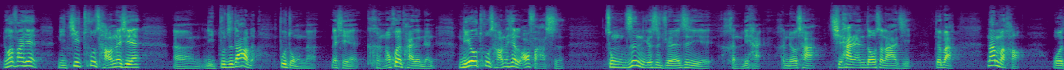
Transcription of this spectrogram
你会发现，你既吐槽那些呃你不知道的、不懂的那些可能会拍的人，你又吐槽那些老法师。总之，你就是觉得自己很厉害、很牛叉，其他人都是垃圾，对吧？那么好，我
